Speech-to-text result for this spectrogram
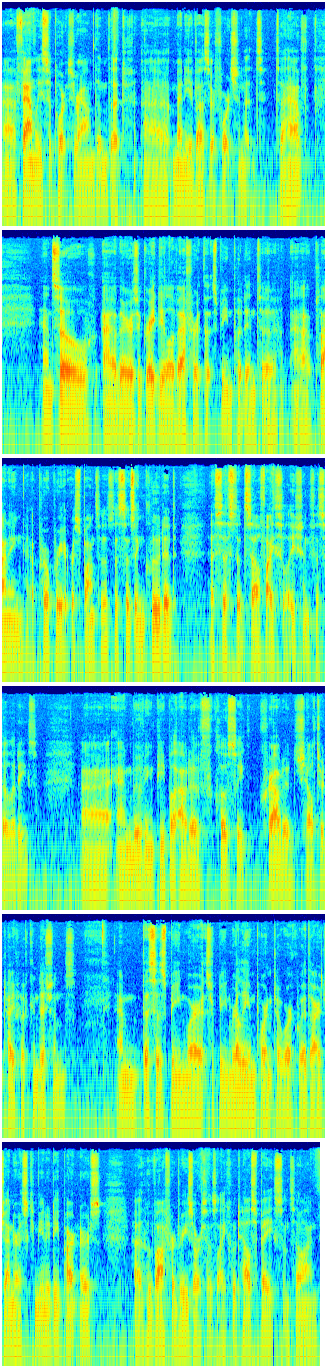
uh, family supports around them that uh, many of us are fortunate to have. And so uh, there is a great deal of effort that's being put into uh, planning appropriate responses. This has included assisted self isolation facilities uh, and moving people out of closely crowded shelter type of conditions. And this has been where it's been really important to work with our generous community partners uh, who've offered resources like hotel space and so on,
